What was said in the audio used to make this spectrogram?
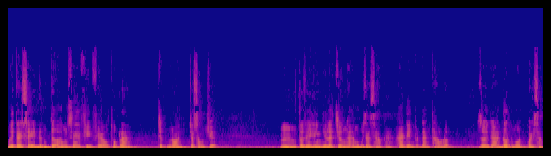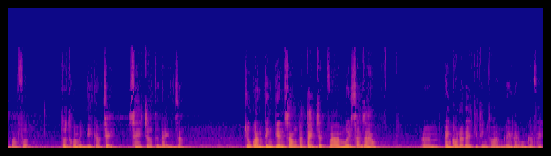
Người tài xế đứng tựa hông xe phì phèo thuốc lá, trực nói cho xong chuyện. Ừm, tôi thấy hình như là chưa ngã ngũ ra sao cả, hai bên vẫn đang thảo luận. Rồi gã đột ngột quay sang bảo Phượng. Thôi thôi mình đi cào trễ, xe chờ từ nãy đến giờ. Chủ quán tính tiền xong bắt tay Trực và mời xã giao. À, anh còn ở đây thì thỉnh thoảng ghé lại uống cà phê.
